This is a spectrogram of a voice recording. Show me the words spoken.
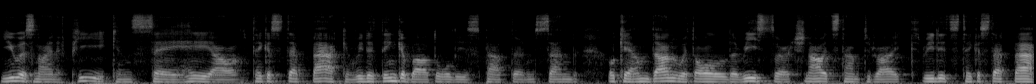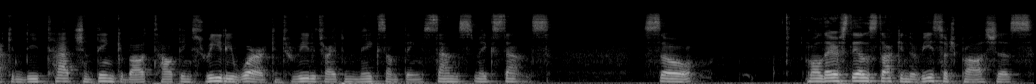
you as an INFP can say, hey, I'll take a step back and really think about all these patterns and okay, I'm done with all the research. Now it's time to like really take a step back and detach and think about how things really work and to really try to make something sense make sense. So while they're still stuck in the research process,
